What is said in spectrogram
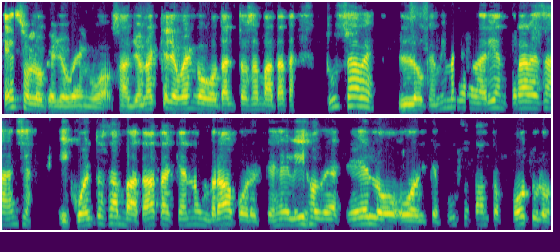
Eso es lo que yo vengo. O sea, yo no es que yo vengo a botar todas esas batatas. Tú sabes lo que a mí me agradaría entrar a esa agencia y cuento esas batatas que han nombrado por el que es el hijo de aquel o, el que puso tantos pótulos.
